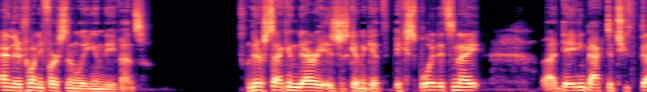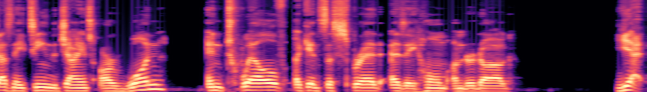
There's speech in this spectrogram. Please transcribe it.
and they're 21st in the league in defense. Their secondary is just going to get exploited tonight. Uh, dating back to 2018, the Giants are 1 and 12 against the spread as a home underdog. Yet,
